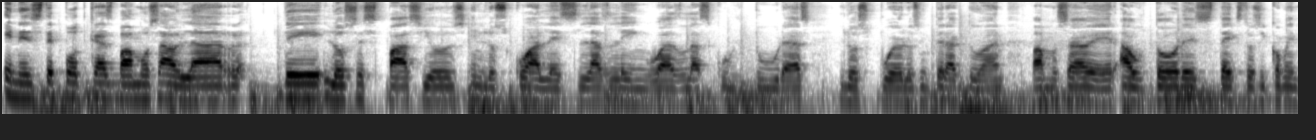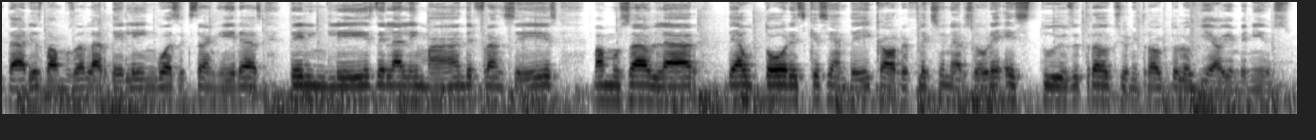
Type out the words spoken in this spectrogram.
En este podcast vamos a hablar de los espacios en los cuales las lenguas, las culturas y los pueblos interactúan. Vamos a ver autores, textos y comentarios. Vamos a hablar de lenguas extranjeras, del inglés, del alemán, del francés. Vamos a hablar de autores que se han dedicado a reflexionar sobre estudios de traducción y traductología. Bienvenidos.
